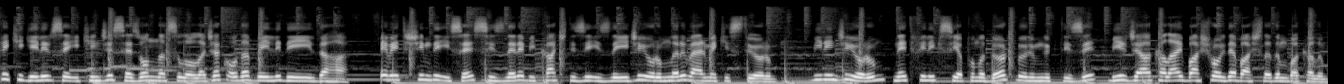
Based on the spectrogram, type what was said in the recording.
Peki gelirse ikinci sezon nasıl olacak o da belli değil daha. Evet şimdi ise sizlere birkaç dizi izleyici yorumları vermek istiyorum. Birinci yorum, Netflix yapımı 4 bölümlük dizi, Birce Akalay başrolde başladım bakalım.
